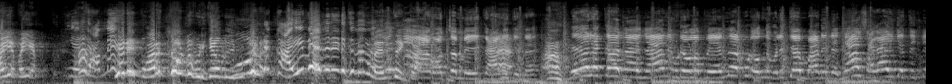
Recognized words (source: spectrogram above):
പയ്യെ പയ്യെ. വേലക്കാരനായ ഞാൻ ഇവിടെ ഉള്ളപ്പോ എന്നെ ഒന്ന് വിളിക്കാൻ പാടില്ല. ഞാൻ സഹായിക്കത്തില്ല.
